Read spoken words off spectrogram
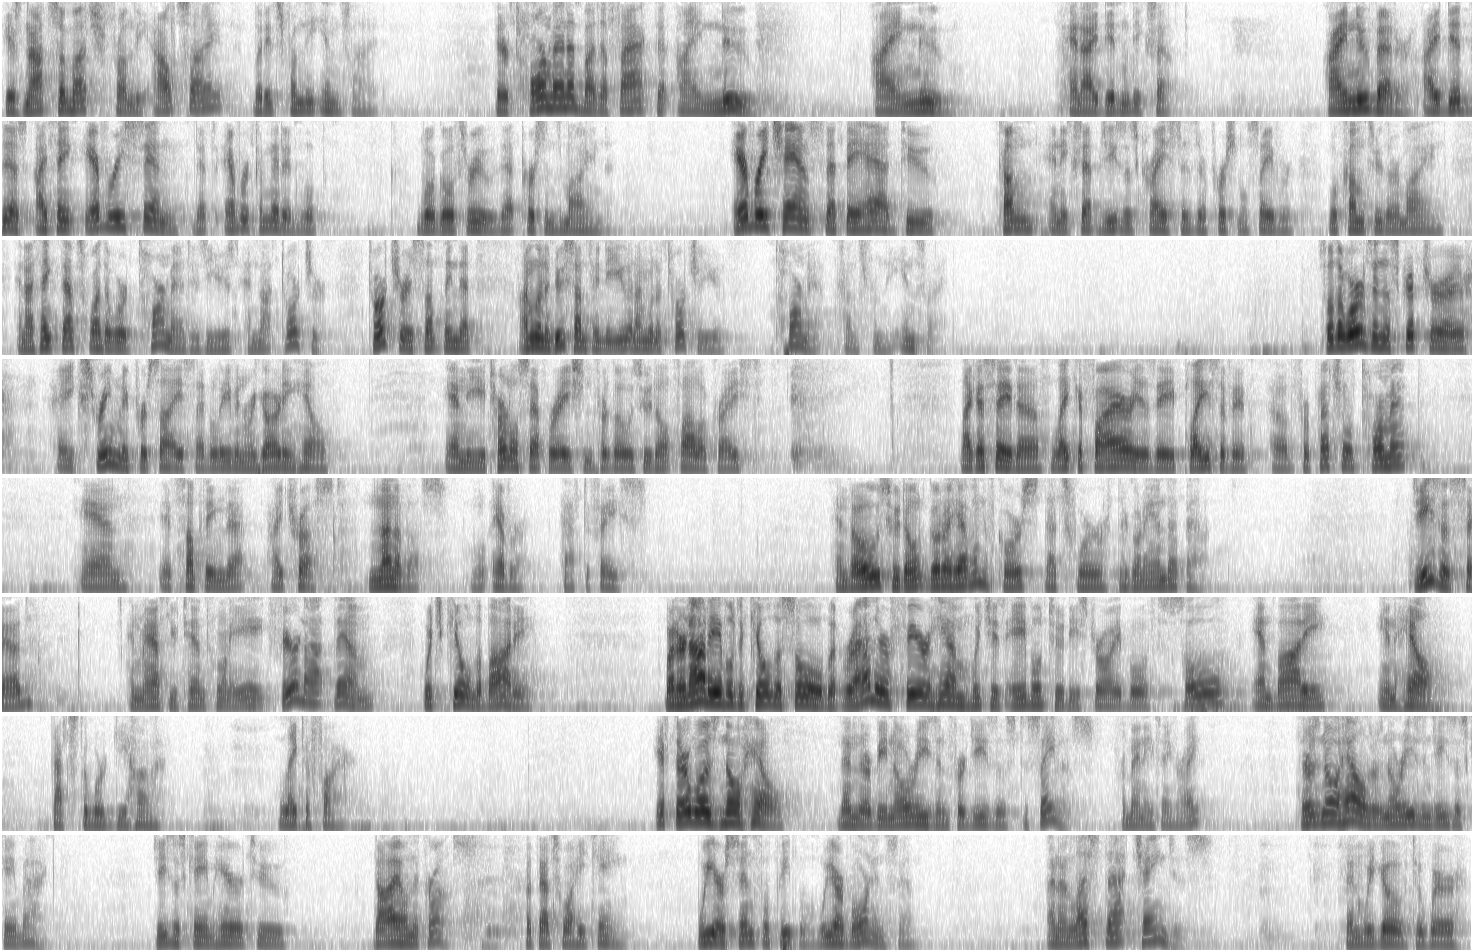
is not so much from the outside, but it's from the inside. They're tormented by the fact that I knew, I knew, and I didn't accept. I knew better. I did this. I think every sin that's ever committed will, will go through that person's mind. Every chance that they had to come and accept Jesus Christ as their personal Savior will come through their mind. And I think that's why the word torment is used and not torture. Torture is something that I'm going to do something to you and I'm going to torture you. Torment comes from the inside. So the words in the scripture are extremely precise, I believe, in regarding hell and the eternal separation for those who don't follow Christ. Like I say, the lake of fire is a place of, a, of perpetual torment, and it's something that I trust none of us will ever have to face. And those who don't go to heaven, of course, that's where they're going to end up at. Jesus said in Matthew 10 28, Fear not them which kill the body, but are not able to kill the soul, but rather fear him which is able to destroy both soul and body in hell. That's the word Gehenna, lake of fire. If there was no hell, then there'd be no reason for Jesus to save us from anything, right? There's no hell. There's no reason Jesus came back. Jesus came here to die on the cross, but that's why he came. We are sinful people. We are born in sin. And unless that changes, then we go to where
